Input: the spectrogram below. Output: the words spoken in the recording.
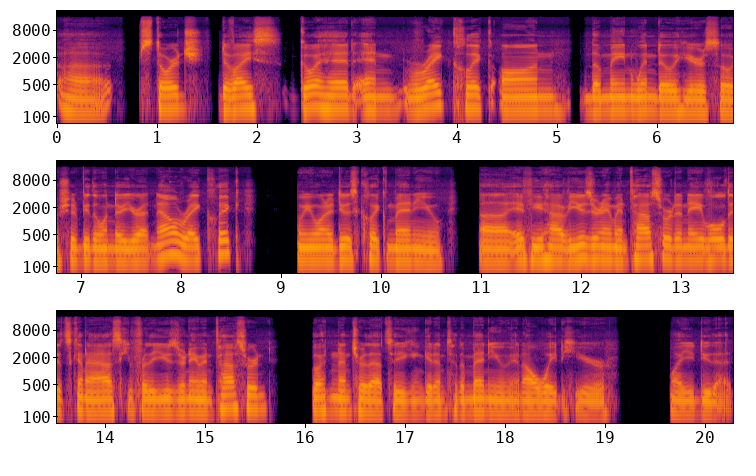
uh, storage device, go ahead and right click on the main window here. So it should be the window you're at now. Right click. What you want to do is click menu. Uh, if you have username and password enabled, it's going to ask you for the username and password. Go ahead and enter that so you can get into the menu, and I'll wait here while you do that.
